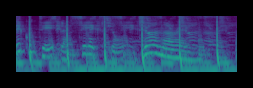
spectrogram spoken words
Écoutez la sélection John Orange.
